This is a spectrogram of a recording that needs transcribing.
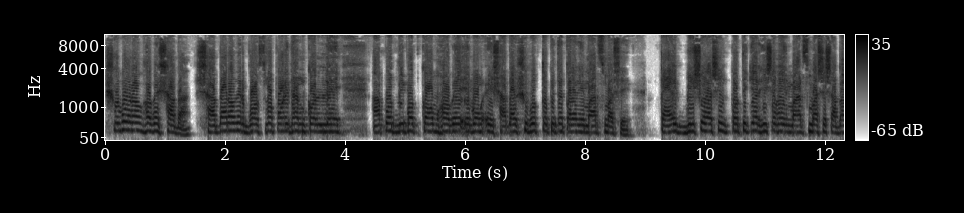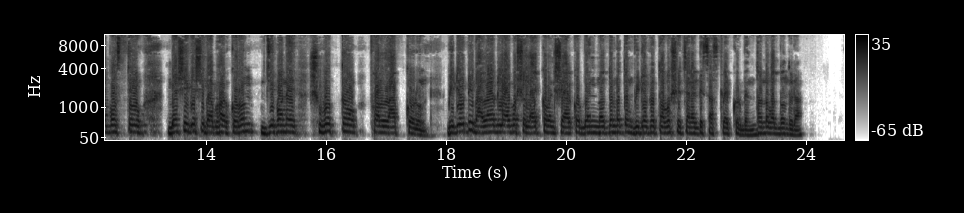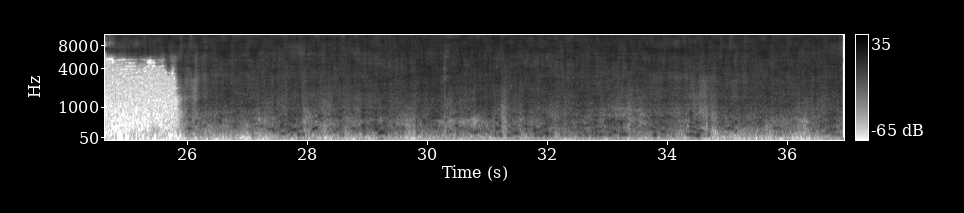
শুভ রং হবে সাদা। সাদা রঙের বস্ত্র পরিধান করলে আপদ বিপদ কম হবে এবং এই সাদার শুভত্ব পেতে পারেন এই মার্চ মাসে। তাই বিশ্ব রাশির প্রতীকের হিসেবে এই মার্চ মাসে সাদা বস্ত্র বেশি বেশি ব্যবহার করুন। জীবনে শুভত্ব ফল লাভ করুন। ভিডিওটি ভালো লাগলে অবশ্যই লাইক, কমেন্ট, শেয়ার করবেন। নতুন নতুন ভিডিও পেতে অবশ্যই চ্যানেলটি সাবস্ক্রাইব করবেন। ধন্যবাদ বন্ধুরা।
